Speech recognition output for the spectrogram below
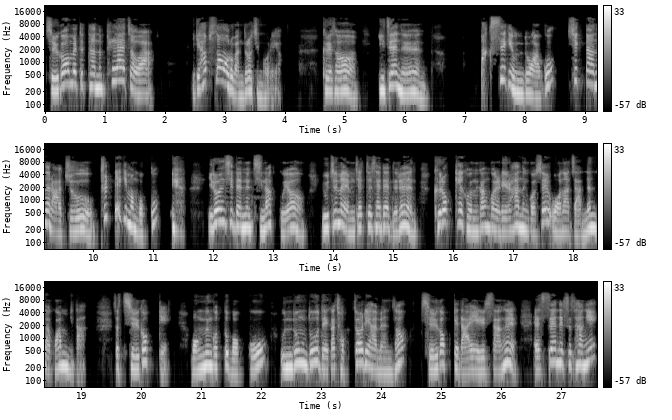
즐거움을 뜻하는 플레저와 이게 합성어로 만들어진 거래요. 그래서 이제는 빡세게 운동하고 식단을 아주 풀떼기만 먹고 이런 시대는 지났고요. 요즘의 MZ 세대들은 그렇게 건강 관리를 하는 것을 원하지 않는다고 합니다. 그래서 즐겁게 먹는 것도 먹고 운동도 내가 적절히 하면서 즐겁게 나의 일상을 SNS 상에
